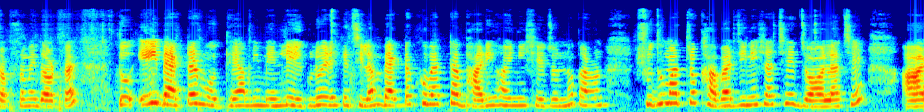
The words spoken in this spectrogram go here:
সবসময় দরকার। তো এই ব্যাগটার মধ্যে আমি মেনলি এগুলোই রেখেছিলাম। ব্যাগটা খুব একটা ভারী হয়নি সেজন্য, কারণ শুধুমাত্র খাবার জিনিস আছে, জল আছে, আর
